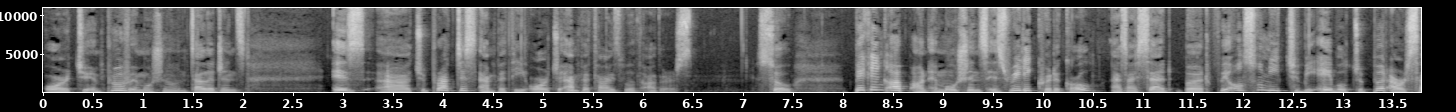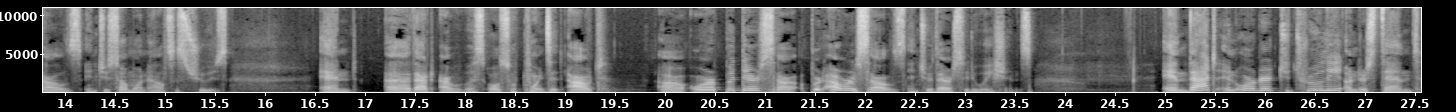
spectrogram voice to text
or to improve emotional intelligence is uh, to practice empathy or to empathize with others. So, picking up on emotions is really critical, as I said, but we also need to be able to put ourselves into someone else's shoes. And uh, that I was also pointed out uh, or put their put ourselves into their situations. And that in order to truly understand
